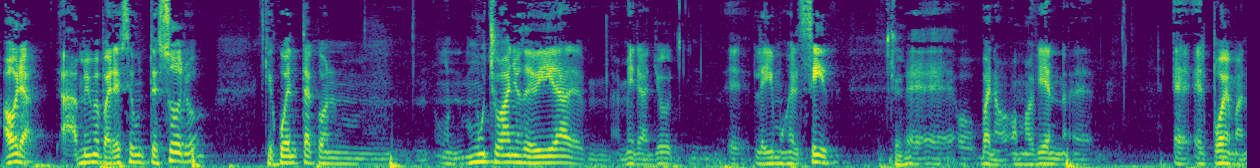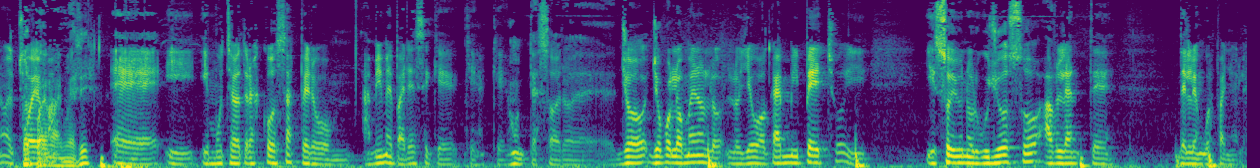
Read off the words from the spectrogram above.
Ahora, a mí me parece un tesoro que cuenta con muchos años de vida. Mira, yo eh, leímos el Cid, eh, o, bueno, o más bien eh, el poema, ¿no? El poema, y, y, muchas otras cosas, pero a mí me parece que, es un tesoro. yo, yo por lo menos lo, lo, llevo acá en mi pecho y, y soy un orgulloso hablante de lengua española.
